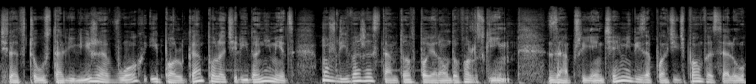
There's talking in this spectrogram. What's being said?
Śledczy ustalili, że Włoch i Polka polecieli do Niemiec. Możliwe, że stamtąd pojadą do Polski. Za przyjęcie mieli zapłacić po weselu.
